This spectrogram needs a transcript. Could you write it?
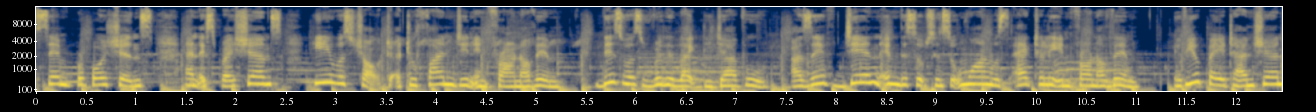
same proportions and expressions, he was shocked to find Jin in front of him. This was really like deja vu, as if Jin in the Season 1 was actually in front of him. If you pay attention,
